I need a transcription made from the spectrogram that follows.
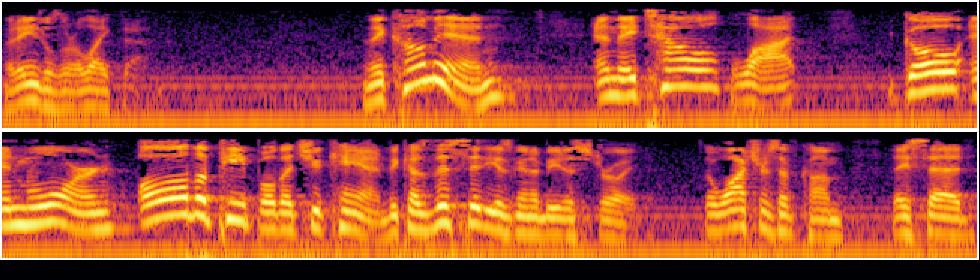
But angels are like that. And they come in and they tell Lot, go and warn all the people that you can because this city is going to be destroyed. The watchers have come. They said,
